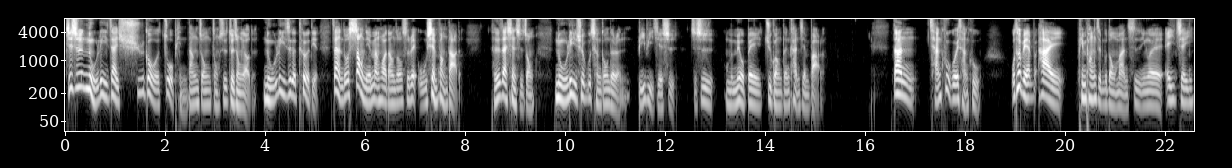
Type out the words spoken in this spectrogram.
其实努力在虚构的作品当中总是最重要的。努力这个特点，在很多少年漫画当中是被无限放大的。可是，在现实中，努力却不成功的人比比皆是，只是我们没有被聚光灯看见罢了。但残酷归残酷，我特别爱。乒乓这部动漫是因为 A J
